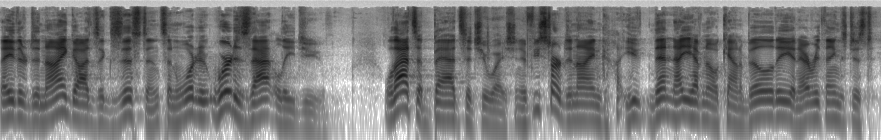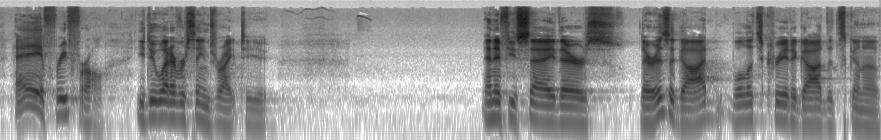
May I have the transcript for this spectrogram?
They either deny God's existence, and what, where does that lead you? Well, that's a bad situation. If you start denying God, you, then now you have no accountability, and everything's just, hey, free for all. You do whatever seems right to you. And if you say there's there is a God, well, let's create a God that's going to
